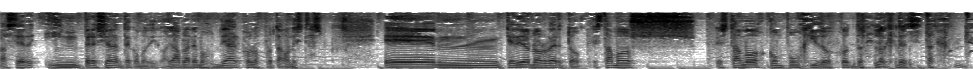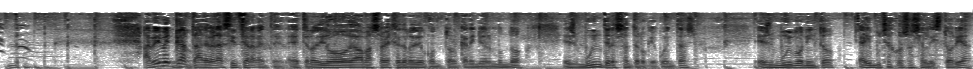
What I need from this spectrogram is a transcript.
Va a ser impresionante, como digo. Ya hablaremos un día con los protagonistas. Eh, querido Norberto, estamos, estamos compungidos con todo lo que nos estás contando. A mí me encanta, de verdad, sinceramente. Eh, te lo digo, además sabes que te lo digo con todo el cariño del mundo. Es muy interesante lo que cuentas. Es muy bonito. Hay muchas cosas en la historia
